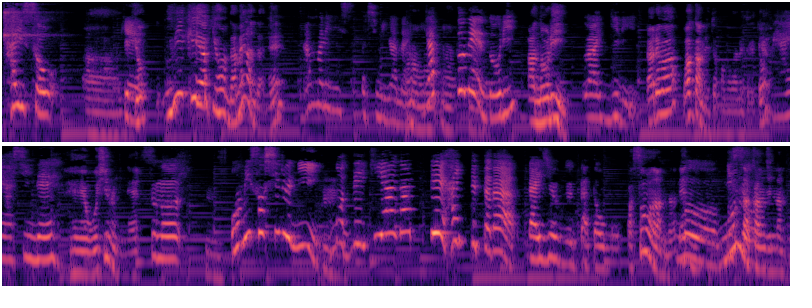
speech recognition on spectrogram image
体操。あ系ーぎょ海系は基本ダメなんだね。あんまり親しみがない。うんうんうんやっとね、海苔あ、海苔。はギリ。あれはわかめとかもダメってこと？怪しいね。へえ、美味しいのにね。その、うん。お味噌汁にうんもう出来上がって入ってたら大丈夫だと思う。あ、そうなんだ。え、もう味どんな噌、感じになるの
